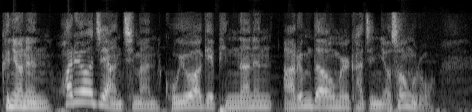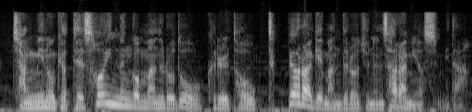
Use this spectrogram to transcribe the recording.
그녀는 화려하지 않지만 고요하게 빛나는 아름다움을 가진 여성으로 장민호 곁에 서 있는 것만으로도 그를 더욱 특별하게 만들어주는 사람이었습니다.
